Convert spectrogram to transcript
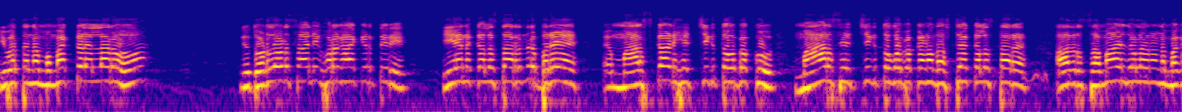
ಇವತ್ತು ನಮ್ಮ ಮಕ್ಕಳೆಲ್ಲರೂ, ನೀವು ದೊಡ್ಡ ದೊಡ್ಡ ಸಾಲಿಗೆ ಹೊರಗೆ ಹಾಕಿರ್ತೀರಿ. ಏನು ಕಲಿಸ್ತಾರಂದ್ರೆ ಬರೇ ಮಾರ್ಸ್ ಕಾರ್ಡ್ ಹೆಚ್ಚಿಗೆ ತಗೋಬೇಕು ಮಾರ್ಸ್ ಹೆಚ್ಚಿಗೆ ತಗೋಬೇಕು ಅನ್ನೋದು ಅಷ್ಟೇ ಕಲಿಸ್ತಾರ. ಆದ್ರೆ ಸಮಾಜದೊಳಗೆ ನನ್ನ ಮಗ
